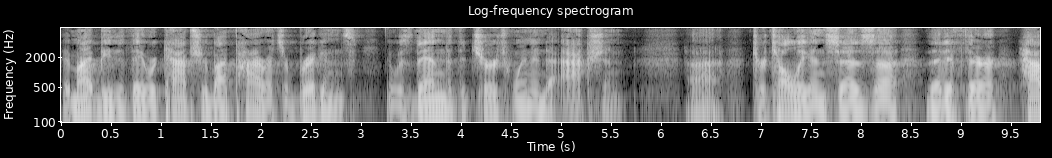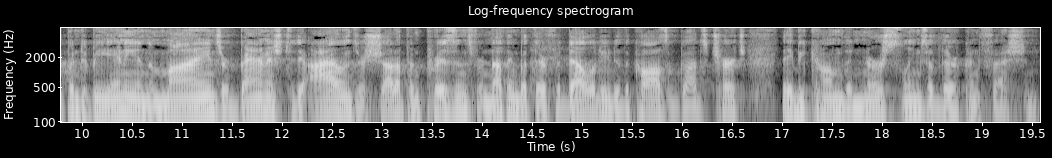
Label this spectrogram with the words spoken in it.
It might be that they were captured by pirates or brigands. It was then that the church went into action. Uh, Tertullian says uh, that if there happened to be any in the mines or banished to the islands or shut up in prisons for nothing but their fidelity to the cause of God's church, they become the nurslings of their confession.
